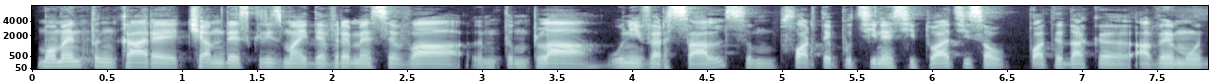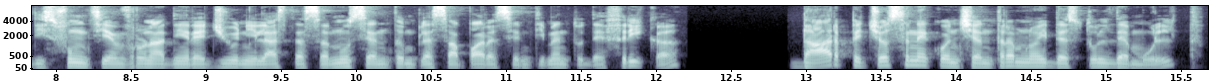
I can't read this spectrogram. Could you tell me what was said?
moment în care ce am descris mai devreme se va întâmpla universal. Sunt foarte puține situații sau poate dacă avem o disfuncție în vreuna din regiunile astea să nu se întâmple să apară sentimentul de frică. Dar pe ce o să ne concentrăm noi destul de mult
